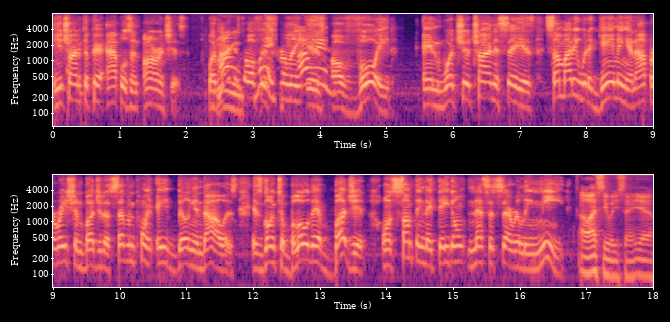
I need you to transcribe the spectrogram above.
and you're trying to compare apples and oranges. What Microsoft wait, is filling is- a void. And what you're trying to say is somebody with a gaming and operation budget of 7.8 billion dollars is going to blow their budget on something that they don't necessarily need. Oh, I see what you're saying. Yeah.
